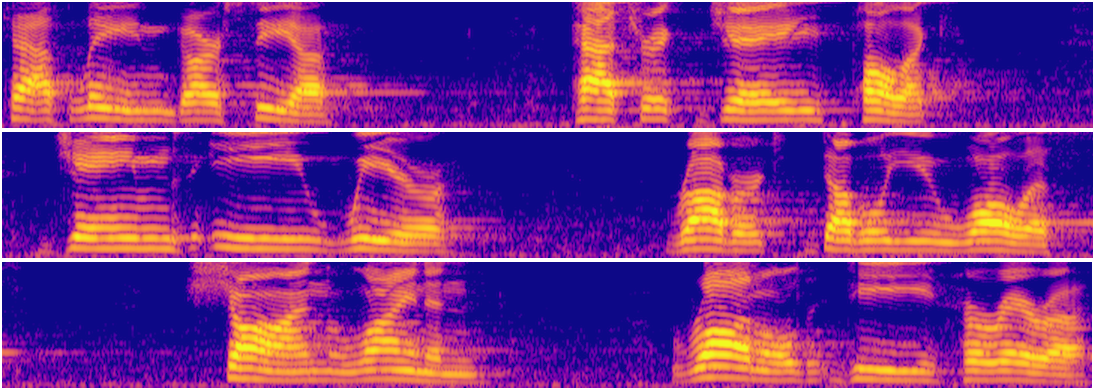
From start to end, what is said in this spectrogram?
Kathleen Garcia, Patrick J. Pollock, James E. Weir, Robert W. Wallace, Sean Linen, Ronald D. Herrera,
